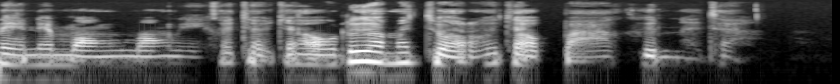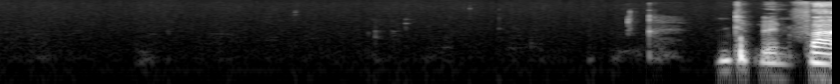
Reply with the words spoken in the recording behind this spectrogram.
นี่ในมองมองนี้เขาจ้าจะเอาเรือมาจอดเขาจะเอาปลาขึ้นนะจ้ะมันจะเป็นฟ้า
